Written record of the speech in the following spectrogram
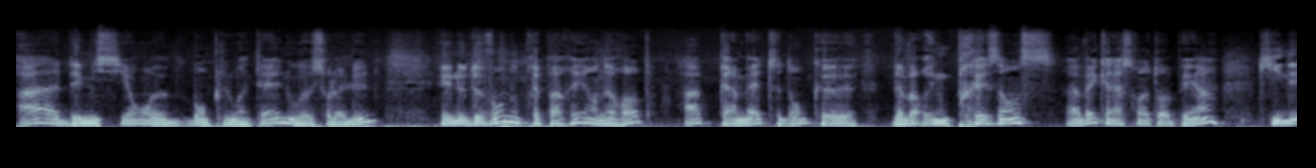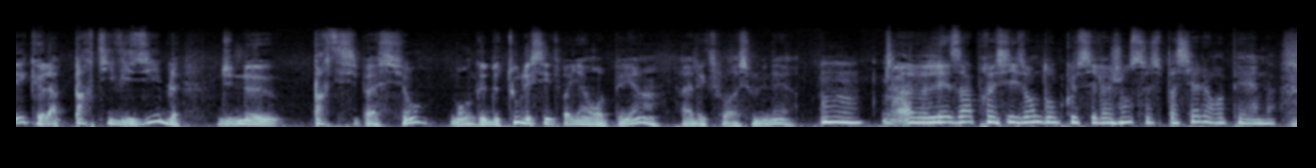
à des missions bon plus lointaines ou sur la Lune. Et nous devons nous préparer en Europe à permettre donc d'avoir une présence avec un astronaute européen qui n'est que la partie visible d'une participation donc, de tous les citoyens européens à l'exploration lunaire. Mmh. L'ESA, précisons donc que c'est l'Agence spatiale européenne. Mmh.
